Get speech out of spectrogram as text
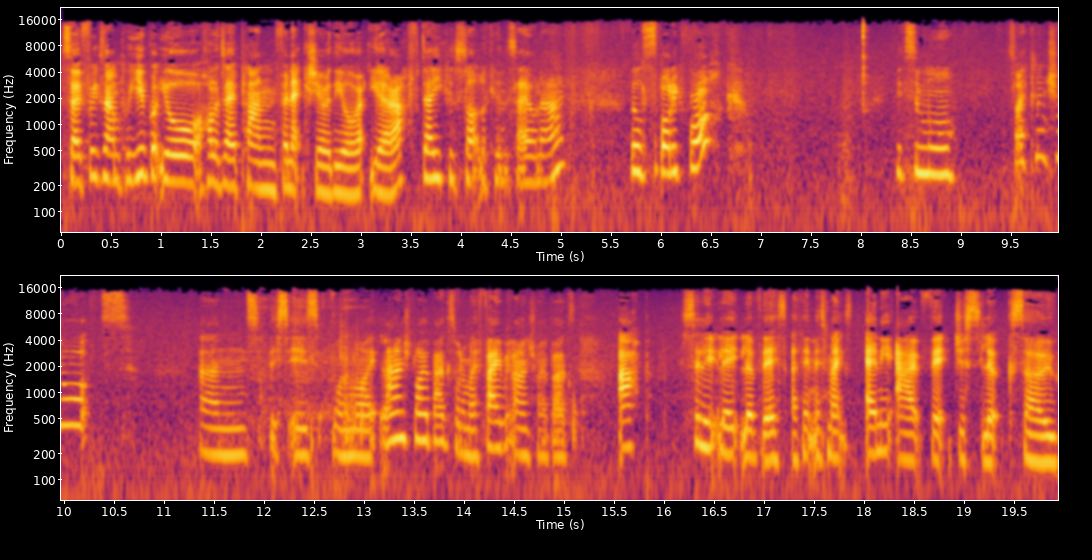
So for example, you've got your holiday plan for next year or the year after. You can start looking at the sale now. Little spotty frock with some more cycling shorts. And this is one of my Loungefly bags, one of my favourite Loungefly bags. Absolutely love this. I think this makes any outfit just look so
